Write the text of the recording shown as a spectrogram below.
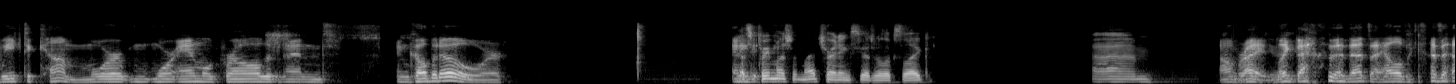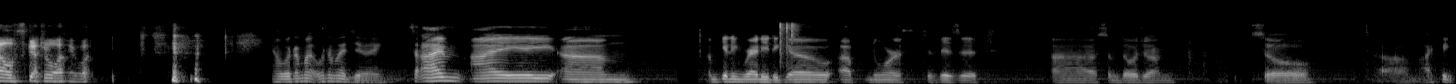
week to come? More more animal crawl and and, Kobudo or That's anything? pretty much what my training schedule looks like. Um. All What am I right, doing? like that, that. That's a hell of that's a hell of schedule anyway. Now, what am I? What am I doing? So I'm I um I'm getting ready to go up north to visit uh, some dojang. So um, I think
